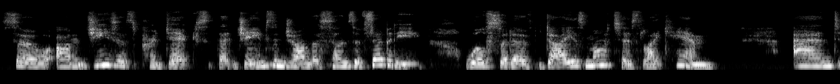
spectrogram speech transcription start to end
So um, Jesus predicts that James and John, the sons of Zebedee, will sort of die as martyrs like him. And,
